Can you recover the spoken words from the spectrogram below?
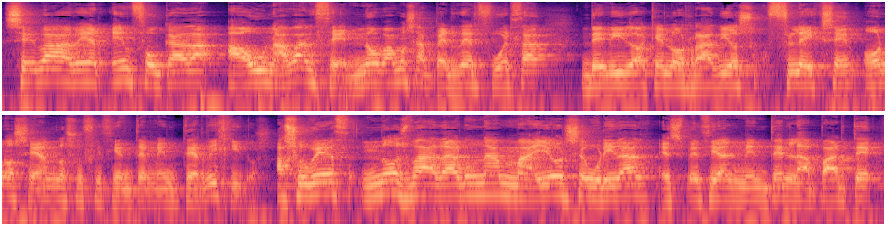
se va a ver enfocada a un avance, no vamos a perder fuerza debido a que los radios flexen o no sean lo suficientemente rígidos. A su vez nos va a dar una mayor seguridad, especialmente en la parte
